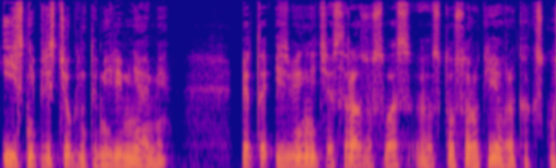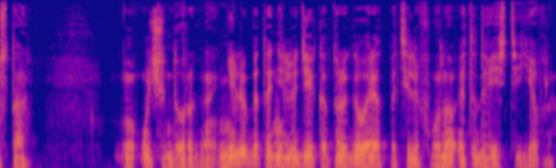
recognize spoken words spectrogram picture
и с непристегнутыми ремнями. Это, извините, сразу с вас 140 э, евро, как с куста – очень дорого. Не любят они людей, которые говорят по телефону, это 200 евро.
